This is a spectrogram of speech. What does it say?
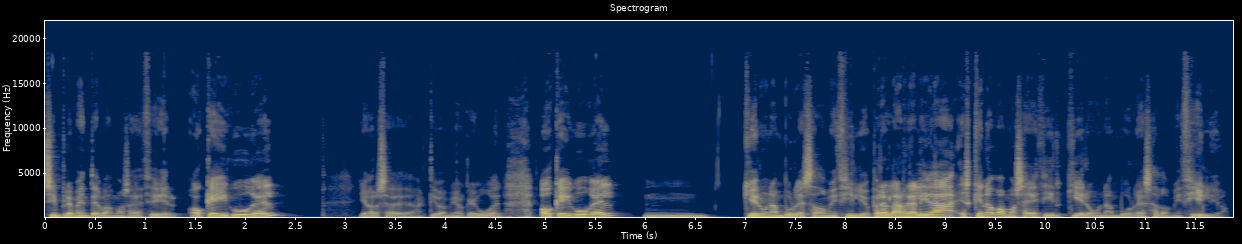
simplemente vamos a decir, ok Google, y ahora se activa mi OK Google. OK Google, mm, quiero una hamburguesa a domicilio. Pero la realidad es que no vamos a decir quiero una hamburguesa a domicilio.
